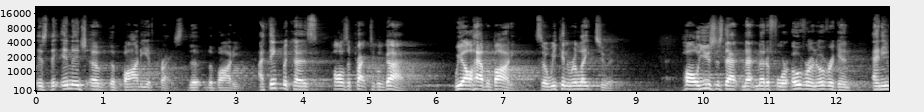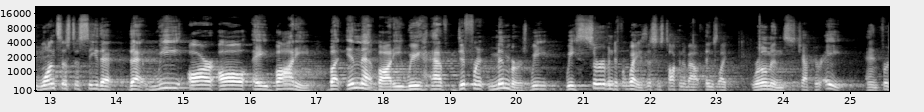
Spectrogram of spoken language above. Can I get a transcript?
is the image of the body of Christ, the, the body. I think because Paul's a practical guy. We all have a body, so we can relate to it. Paul uses that, that metaphor over and over again and he wants us to see that, that we are all a body, but in that body, we have different members. We, we serve in different ways. This is talking about things like Romans chapter 8 and 1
